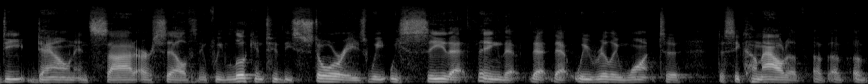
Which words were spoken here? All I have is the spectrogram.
deep down inside ourselves. And if we look into these stories, we, we see that thing that, that, that we really want to, to see come out of, of, of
